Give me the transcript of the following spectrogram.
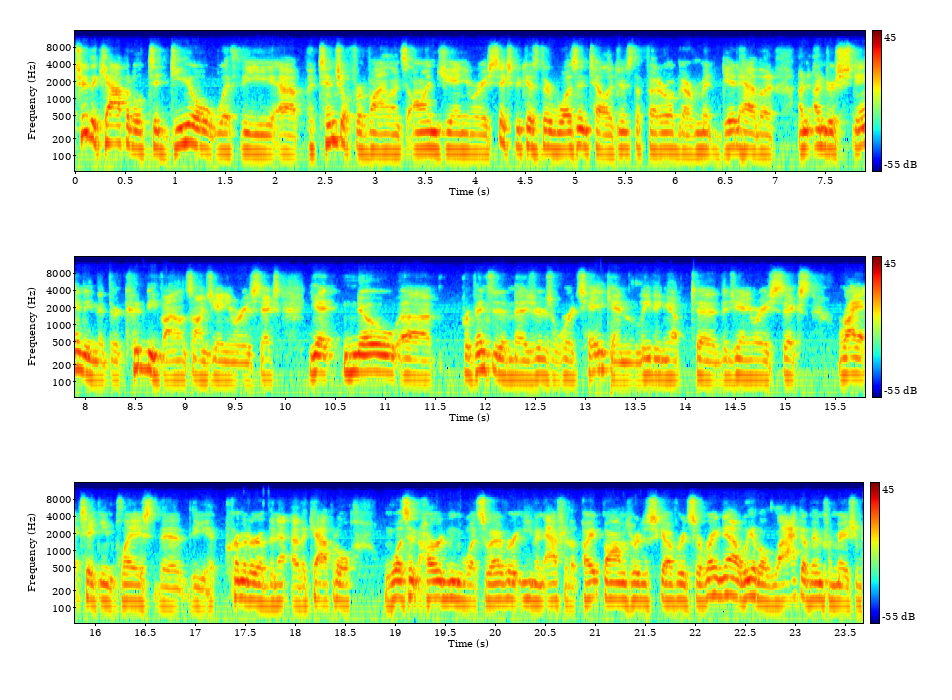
to the Capitol to deal with the uh, potential for violence on January 6th because there was intelligence. The federal government did have a, an understanding that there could be violence on January 6th, yet no uh, preventative measures were taken leading up to the January 6th riot taking place. The the perimeter of the of the Capitol wasn't hardened whatsoever, even after the pipe bombs were discovered. So right now we have a lack of information.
